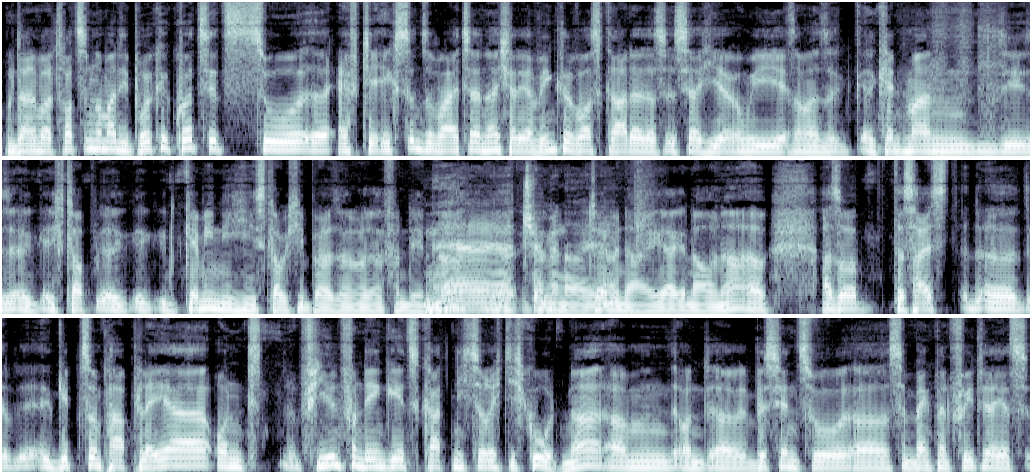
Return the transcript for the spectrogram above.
Und dann aber trotzdem nochmal die Brücke kurz jetzt zu äh, FTX und so weiter. Ne? Ich hatte ja Winkelwoss gerade, das ist ja hier irgendwie, sag mal, kennt man diese ich glaube, äh, Gemini hieß, glaube ich, die Börse oder von denen. Ne? Ja, ja, Gemini. Gemini, ja. ja, genau. Ne? Also das heißt, äh, gibt so ein paar Player und vielen von denen geht's gerade nicht so richtig gut. Ne? Ähm, und äh, bis hin zu äh, Sam Bankman-Fried, der jetzt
